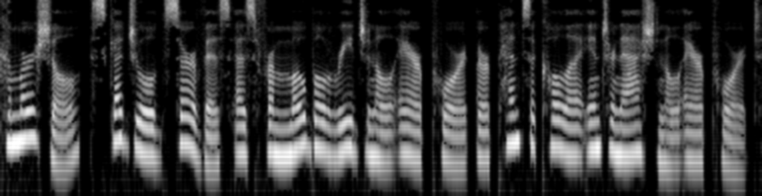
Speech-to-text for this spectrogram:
Commercial, scheduled service is from Mobile Regional Airport or Pensacola International Airport.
